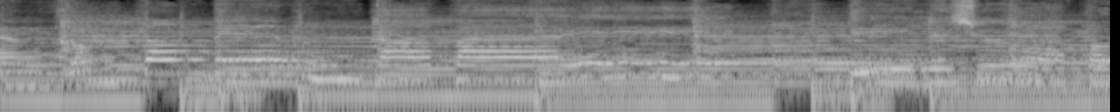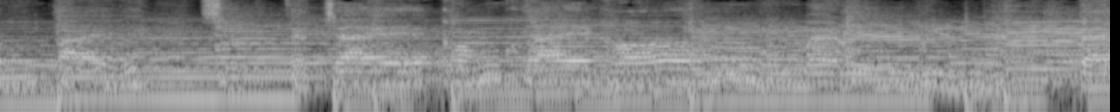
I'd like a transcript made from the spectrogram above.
ยังคงต้องดิ้นต่อไป ดีและชั่วปนไป สุดแต่ใจของใครของมัน แต่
